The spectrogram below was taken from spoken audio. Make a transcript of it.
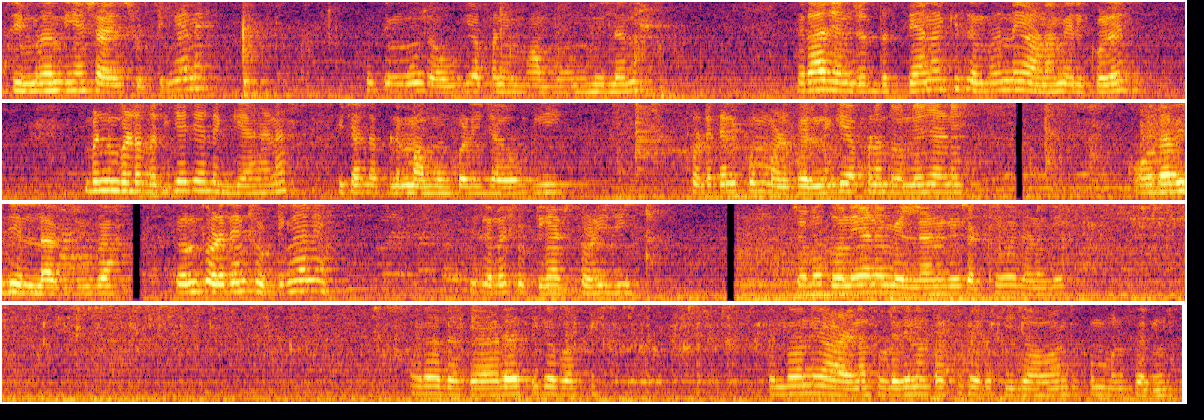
ਸਿਮਰਨ ਦੀਆਂ ਸ਼ਾਇਦ ਛੁੱਟੀਆਂ ਨੇ ਤੇ ਸਿਮੂ ਜਾਊਗੀ ਆਪਣੇ ਮਾਮੂ ਨੂੰ ਮਿਲਣ। ਤੇ ਰਾਜਨ ਜਦ ਦੱਸਿਆ ਨਾ ਕਿ ਸਿਮਰਨ ਨੇ ਆਉਣਾ ਮੇਰੇ ਕੋਲੇ ਮੈਨੂੰ ਬੜਾ ਵਧੀਆ ਜਿਹਾ ਲੱਗਿਆ ਹੈ ਨਾ ਕਿ ਚੱਲ ਆਪਣੇ ਮਾਮੂ ਕੋਲੇ ਜਾਊਗੀ। ਥੋੜੇ ਦਿਨ ਘੁੰਮਣ ਫਿਰਨਗੇ ਆਪਣਾ ਦੋਨੇ ਜਣੇ। ਉਹਦਾ ਵੀ ਦਿਲ ਲੱਗ ਜੂਗਾ ਤੇ ਉਹਨੂੰ ਥੋੜੇ ਦਿਨ ਛੁੱਟੀਆਂ ਨੇ ਤੇ ਚਲੋ ਛੁੱਟੀਆਂ 'ਚ ਥੋੜੀ ਜੀ ਚਲੋ ਦੋਨੇ ਜਣੇ ਮਿਲ ਲੈਣਗੇ, ਇਕੱਠੇ ਹੋ ਜਾਣਗੇ। ਰਾਜਾ ਕਹਿ ਰਿਹਾ ਸੀਗਾ ਬਸ। ਕਹਿੰਦਾ ਉਹਨੇ ਆ ਜਾਣਾ ਥੋੜੇ ਦਿਨਾਂ ਤੱਕ, ਫਿਰ ਅਸੀਂ ਜਾਵਾਂਗੇ ਘੁੰਮਣ ਫਿਰਨ।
